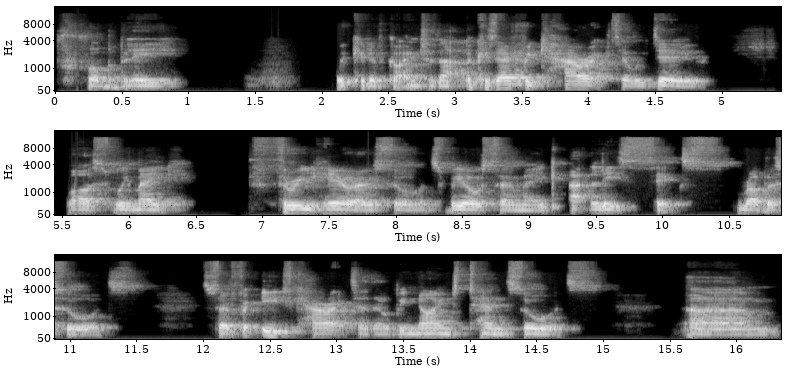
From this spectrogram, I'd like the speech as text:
probably we could have got into that because every character we do, whilst we make three hero swords, we also make at least six rubber swords. So for each character, there'll be nine to ten swords. Um,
